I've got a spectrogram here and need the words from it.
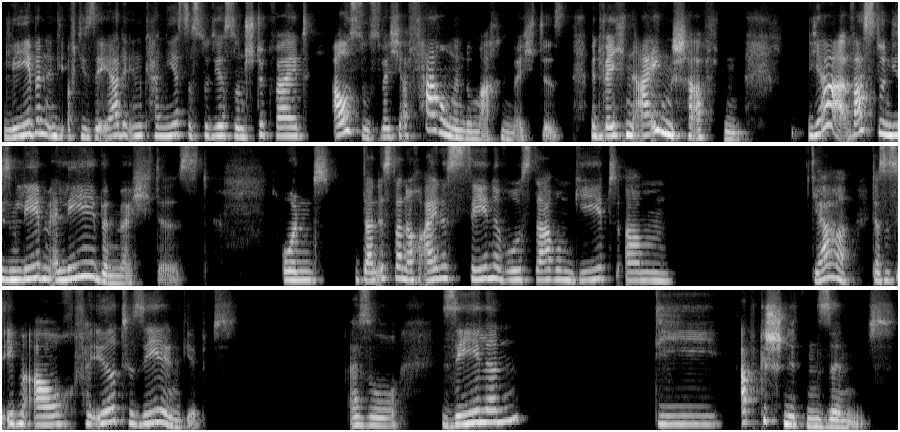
Leben in die, auf diese Erde inkarnierst, dass du dir so ein Stück weit aussuchst, welche Erfahrungen du machen möchtest, mit welchen Eigenschaften, ja, was du in diesem Leben erleben möchtest. Und dann ist dann auch eine Szene, wo es darum geht, ähm, ja, dass es eben auch verirrte Seelen gibt. Also Seelen, die abgeschnitten sind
